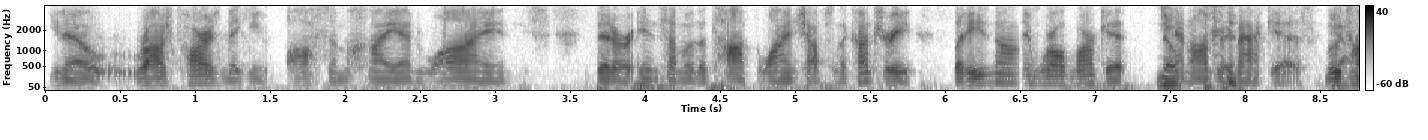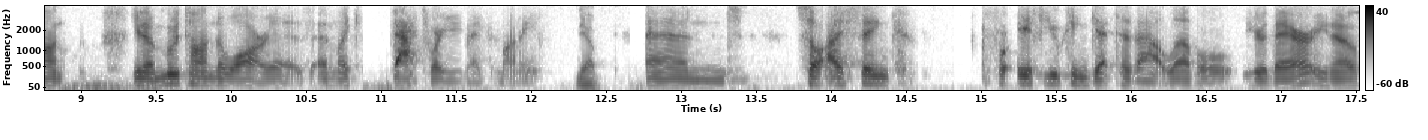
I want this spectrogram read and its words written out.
you know, Raj Parr is making awesome high end wines that are in some of the top wine shops in the country, but he's not in world market. Nope. And Andre Mack is. Mouton, yeah. you know, Mouton Noir is, and like that's where you make money. Yep. And so I think for if you can get to that level, you're there. You know,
